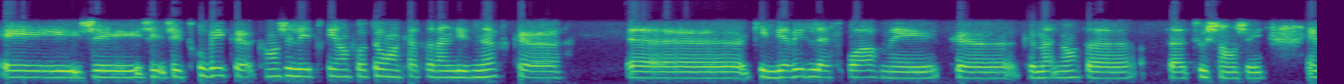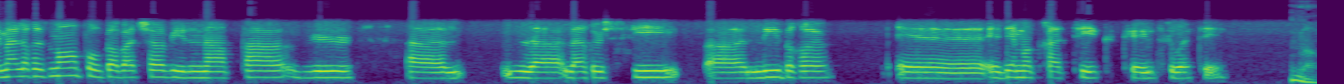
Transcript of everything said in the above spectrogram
et j'ai trouvé que quand je l'ai pris en photo en 99 que euh, qu'il y avait de l'espoir, mais que, que maintenant ça, ça a tout changé. Et malheureusement pour Gorbatchev, il n'a pas vu euh, la, la, Russie euh, libre et, et démocratique qu'il souhaitait. Non,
